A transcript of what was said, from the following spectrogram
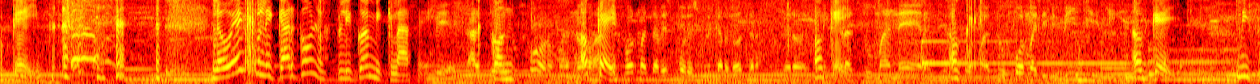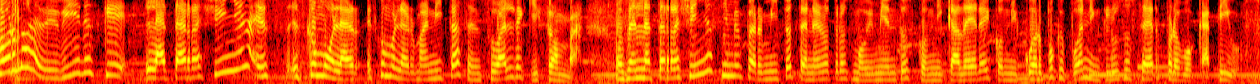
Ok. lo voy a explicar como lo explico en mi clase. Sí, a tu, Con- a tu forma, ¿no? Ok. A forma tal vez puedo explicar de otra, pero Ok. a tu manera, tu, Ok. forma, tu forma de vivir. Ok. Mi forma de vivir es que la tarrachiña es, es, como la, es como la hermanita sensual de Kizomba. O sea, en la tarrachiña sí me permito tener otros movimientos con mi cadera y con mi cuerpo que pueden incluso ser provocativos.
